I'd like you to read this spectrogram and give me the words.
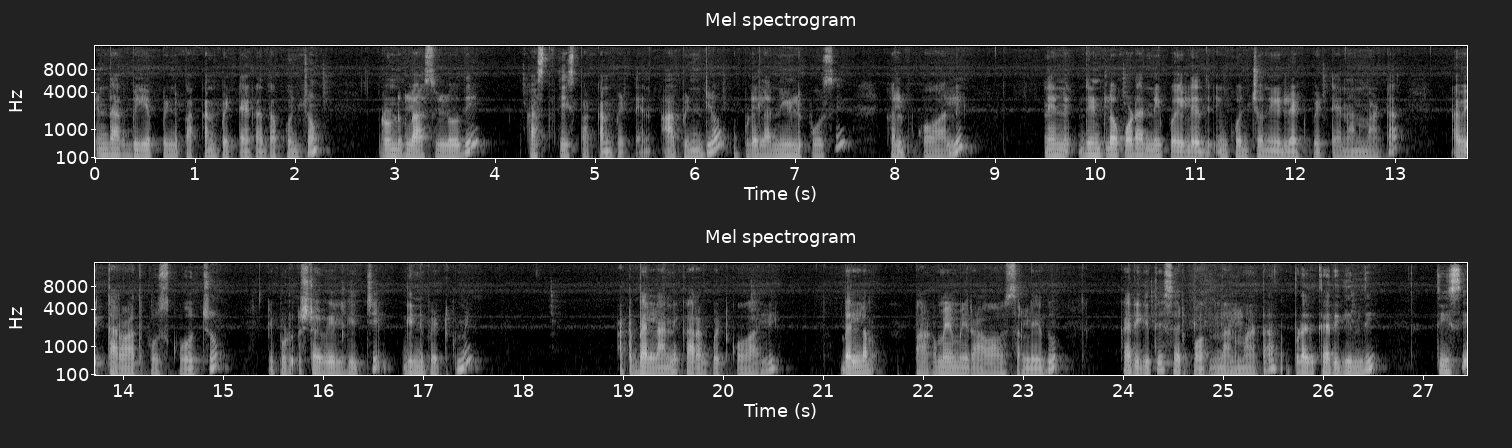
ఇందాక బియ్యం పిండి పక్కన పెట్టా కదా కొంచెం. రెండు గ్లాసుల్లోది కాస్త తీసి పక్కన పెట్టాను. ఆ పిండిలో ఇప్పుడు ఇలా నీళ్ళు పోసి కలుపుకోవాలి. నేను దీంట్లో కూడా అన్నీ పోయలేదు. ఇంకొంచెం నీళ్ళు ఎట్టు పెట్టాను అనమాట అవి తర్వాత పోసుకోవచ్చు. ఇప్పుడు స్టవ్ వెలిగించి గిన్నె పెట్టుకుని అట్ట బెల్లాన్ని కరగపెట్టుకోవాలి. బెల్లం పాకమేమీ రావ అవసరం లేదు. కరిగితే సరిపోతుంది అనమాట ఇప్పుడు అది కరిగింది. తీసి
